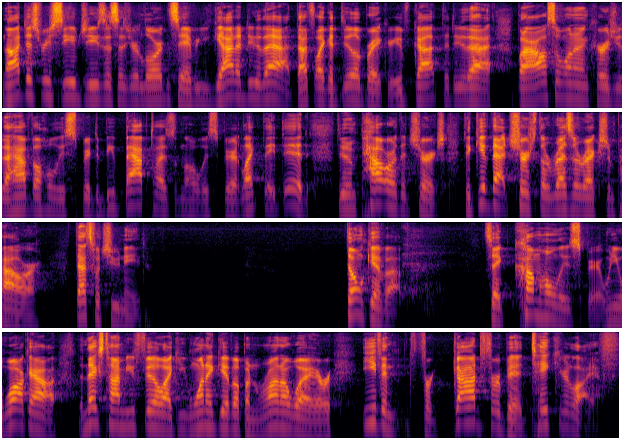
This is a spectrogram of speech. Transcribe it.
Not just receive Jesus as your Lord and Savior. You got to do that. That's like a deal breaker. You've got to do that. But I also want to encourage you to have the Holy Spirit, to be baptized in the Holy Spirit, like they did, to empower the church, to give that church the resurrection power. That's what you need. Don't give up. Say, Come, Holy Spirit. When you walk out, the next time you feel like you want to give up and run away, or even, for God forbid, take your life,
